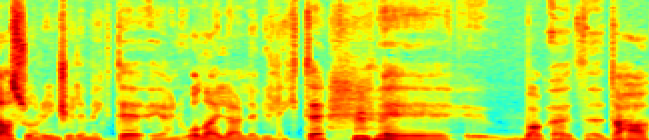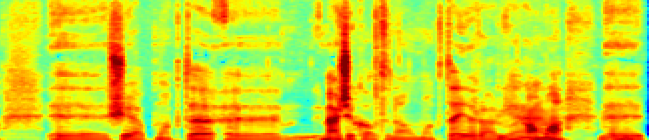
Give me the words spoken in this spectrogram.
daha sonra incelemekte yani olaylarla birlikte hı hı. E, e, daha e, şey yapmakta e, mercek altına almakta yarar var. Yarar. Ama E,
